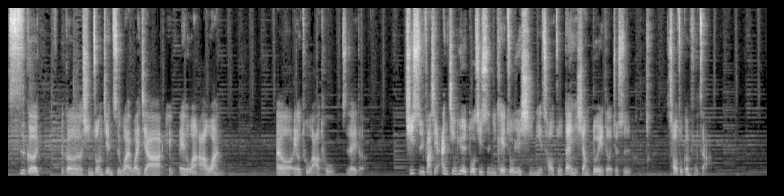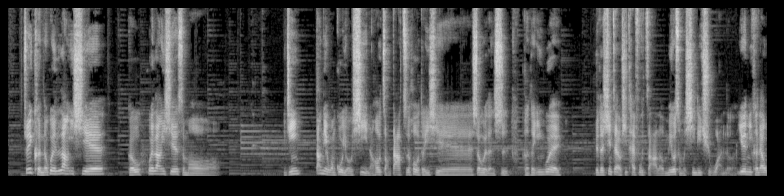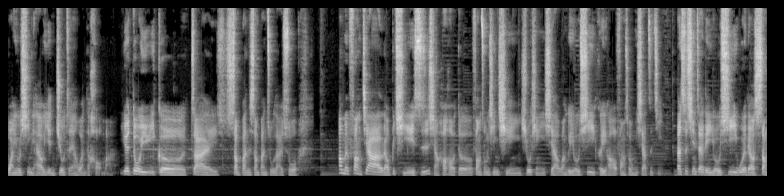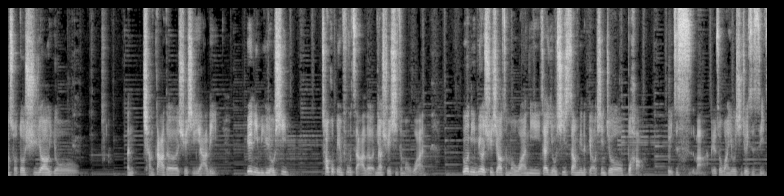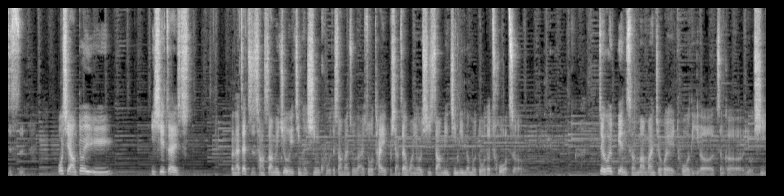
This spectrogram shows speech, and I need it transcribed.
四个。那个形状键之外，外加 L L one R one，还有 L two R two 之类的。其实你发现按键越多，其实你可以做越细腻的操作，但你相对的就是操作更复杂，所以可能会让一些，可能会让一些什么已经当年玩过游戏，然后长大之后的一些社会人士，可能因为。觉得现在游戏太复杂了，没有什么心力去玩了。因为你可能要玩游戏，你还要研究怎样玩得好嘛。因为对于一个在上班的上班族来说，他们放假了不起，只是想好好的放松心情、休闲一下，玩个游戏可以好好放松一下自己。但是现在连游戏为了要上手，都需要有很强大的学习压力，因为你游戏操作变复杂了，你要学习怎么玩。如果你没有学习要怎么玩，你在游戏上面的表现就不好，就一直死嘛。比如说玩游戏就一直死，一直死。我想对于一些在本来在职场上面就已经很辛苦的上班族来说，他也不想在玩游戏上面经历那么多的挫折，这会变成慢慢就会脱离了整个游戏。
